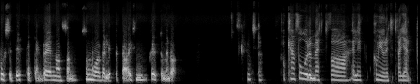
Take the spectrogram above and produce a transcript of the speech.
positivt tecken. Då är det någon som, som mår väldigt bra i sin sjukdom ändå. Och kan forumet vara, eller communityt vara hjälp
